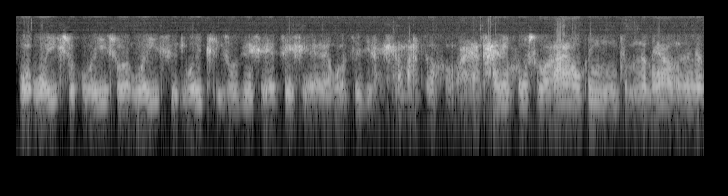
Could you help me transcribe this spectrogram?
我我一说，我一说，我一提，我一提出这些这些我自己的想法之后，哎呀，他就会说，哎，我跟你怎么怎么样，呃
